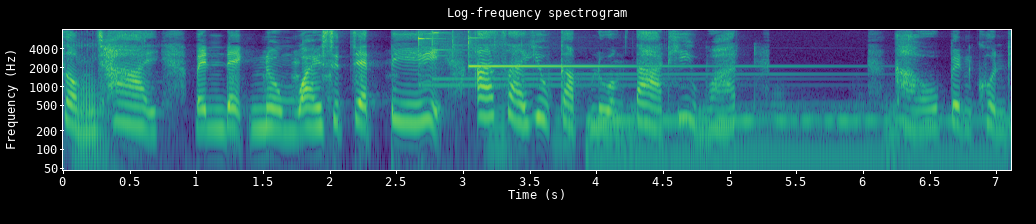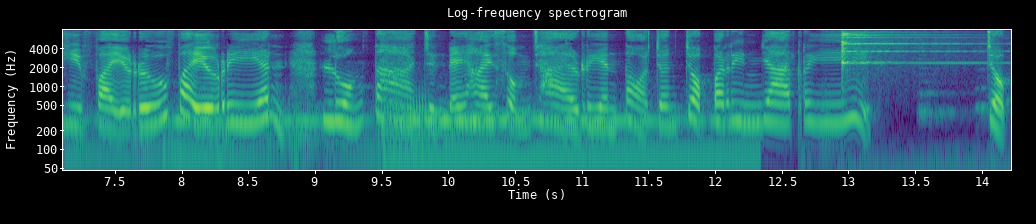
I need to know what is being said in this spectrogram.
สมชายเป็นเด็กหนุ่มวัย 17 ปี อาศัยอยู่กับหลวงตาที่วัด เขาเป็นคนที่ใฝ่รู้ใฝ่เรียน หลวงตาจึงได้ให้สมชายเรียนต่อจนจบปริญญาตรี จบ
